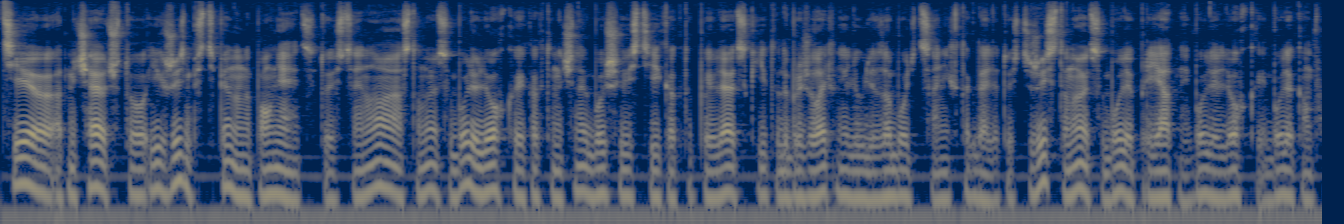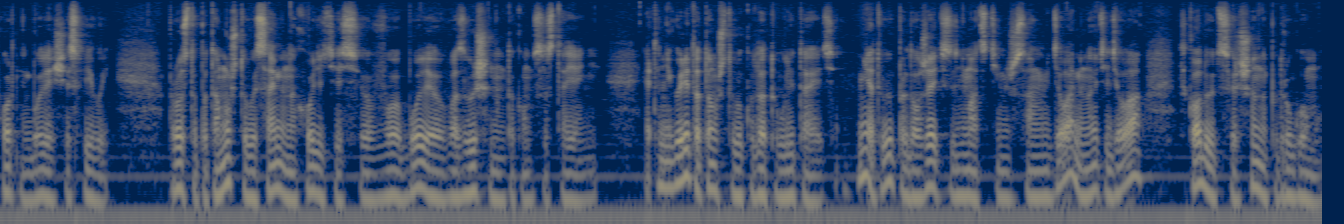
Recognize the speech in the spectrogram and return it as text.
те отмечают, что их жизнь постепенно наполняется, то есть она становится более легкой, как-то начинает больше вести, как-то появляются какие-то доброжелательные люди, заботятся о них и так далее. То есть жизнь становится более приятной, более легкой, более комфортной, более счастливой. Просто потому, что вы сами находитесь в более возвышенном таком состоянии. Это не говорит о том, что вы куда-то улетаете. Нет, вы продолжаете заниматься теми же самыми делами, но эти дела складываются совершенно по-другому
